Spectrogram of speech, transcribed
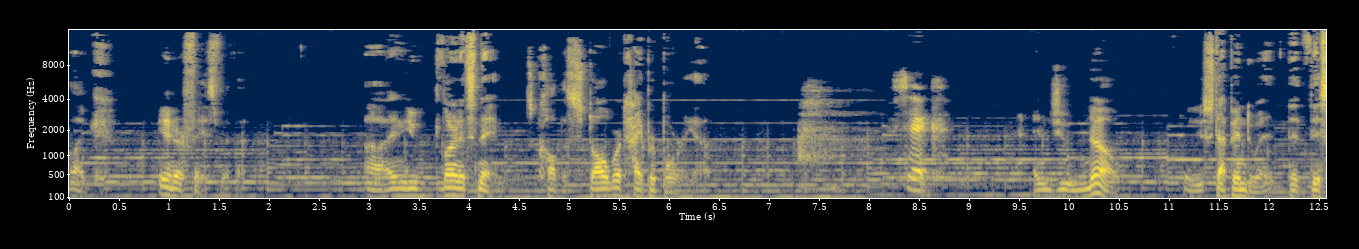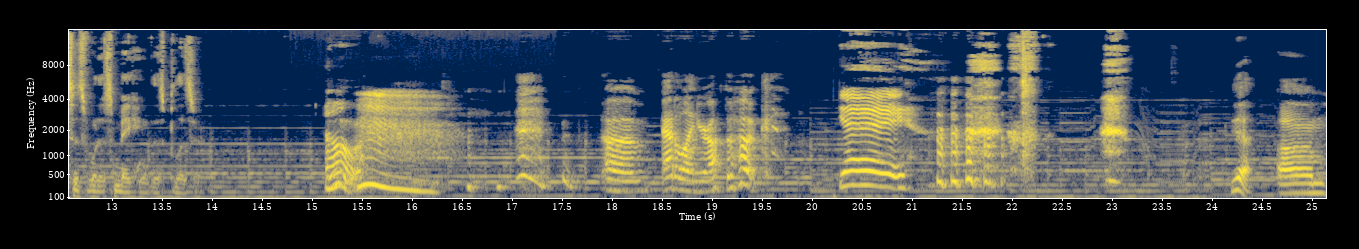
like, interface with it. Uh, and you learn its name. It's called the Stalwart Hyperborea. Sick. And you know, when you step into it, that this is what is making this blizzard. Oh. um, Adeline, you're off the hook. Yay! Yeah. Um.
